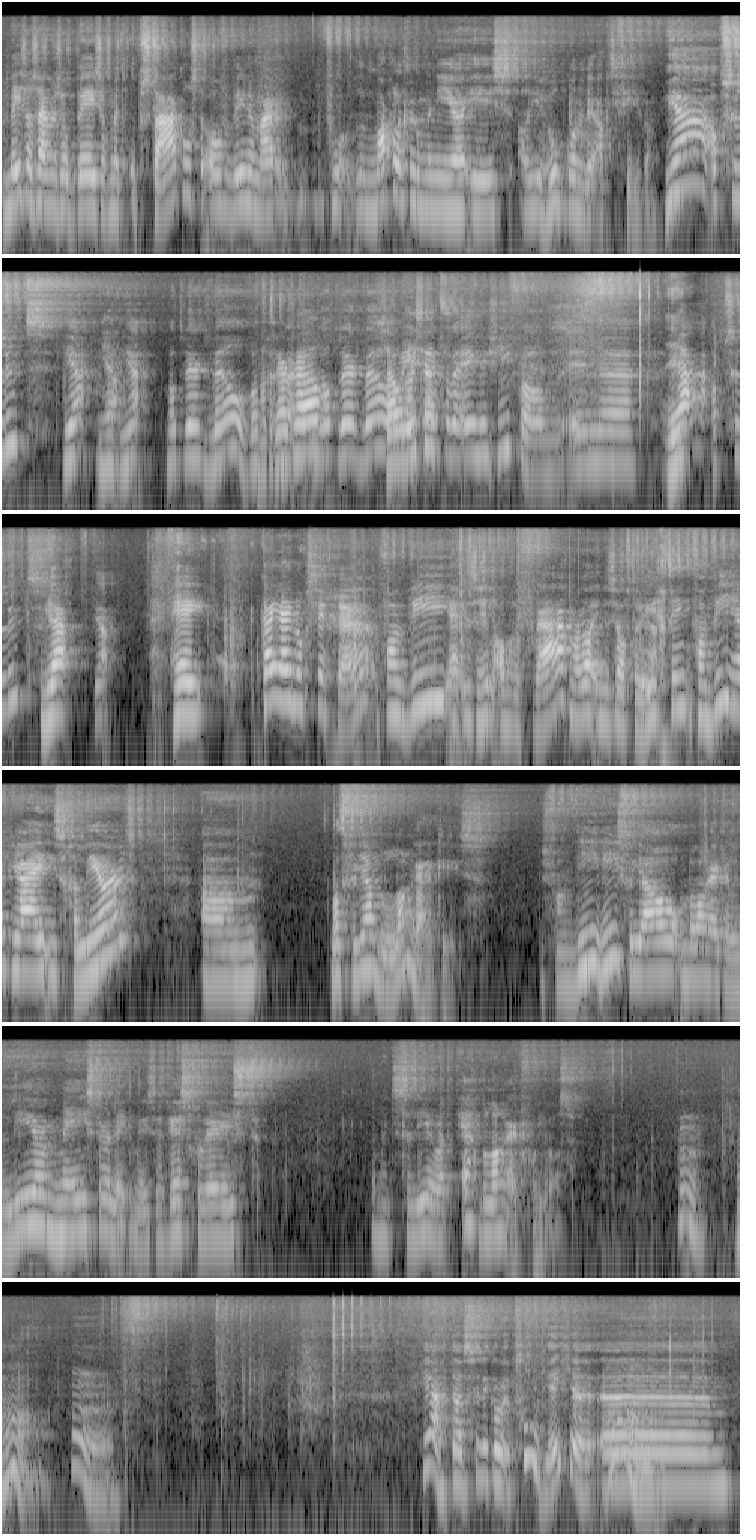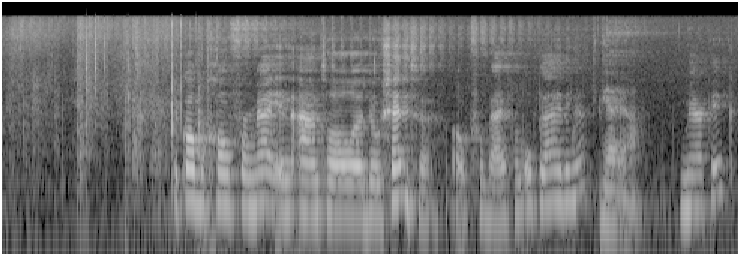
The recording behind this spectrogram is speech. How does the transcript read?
meestal zijn we zo bezig met obstakels te overwinnen, maar voor de makkelijkere manier is al je hulpbronnen weer activeren. Ja, absoluut. Ja, Ja. ja. Wat werkt wel? Wat werkt wel? Wat werkt wel? Zo Waar is het. krijgen we energie van? En, Ja. ja. absoluut. Ja. Ja. Hey, kan jij nog zeggen van wie, dit is een hele andere vraag, maar wel in dezelfde richting. Van wie heb jij iets geleerd ehm, wat voor jou belangrijk is? Dus van wie, wie is voor jou een belangrijke leermeester, le- meesteres geweest om iets te leren wat echt belangrijk voor je was? Hmm. Hmm. Hmm. Ja, nou, dat vind ik ook. Poeh, jeetje. Ehm, er komen gewoon voor mij een aantal eh, docenten ook voorbij van opleidingen, Ja, ja. merk ik.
